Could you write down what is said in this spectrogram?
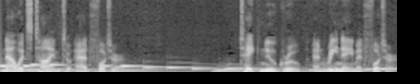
Now it's time to add footer. Take new group and rename it footer.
